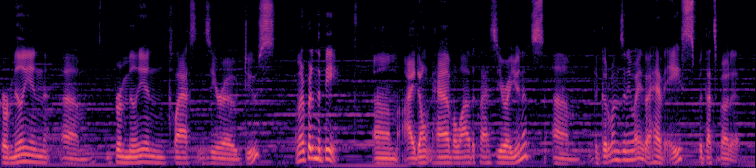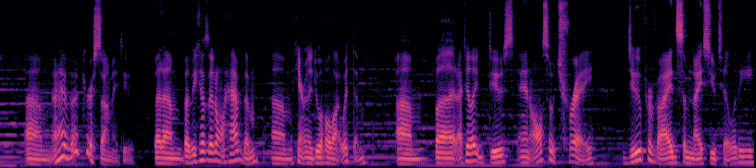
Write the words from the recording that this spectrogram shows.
Vermilion um, Vermilion Class Zero Deuce. I'm gonna put in the B. Um, I don't have a lot of the Class Zero units. Um, the good ones, anyways. I have Ace, but that's about it. Um, I have a Kurasame too, but um, but because I don't have them, um, I can't really do a whole lot with them. Um, but I feel like Deuce and also Trey do provide some nice utility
